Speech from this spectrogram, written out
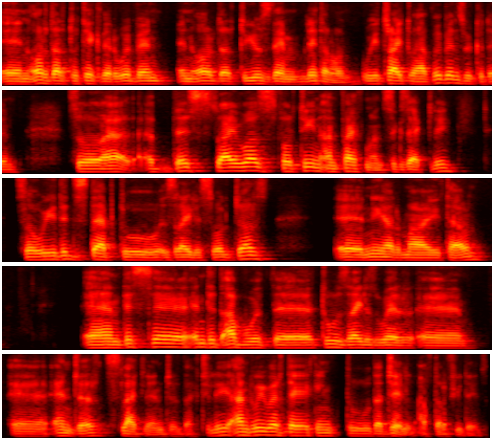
in order to take their weapon, in order to use them later on. We tried to have weapons, we couldn't. So uh, at this, I was 14 and five months exactly. So we did stab two Israeli soldiers uh, near my town. And this uh, ended up with uh, two Israelis were uh, injured, slightly injured actually, and we were taken to the jail after a few days.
